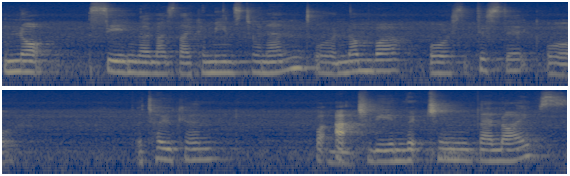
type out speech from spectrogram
not seeing them as like a means to an end or a number or a statistic or a token, but mm. actually enriching their lives,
